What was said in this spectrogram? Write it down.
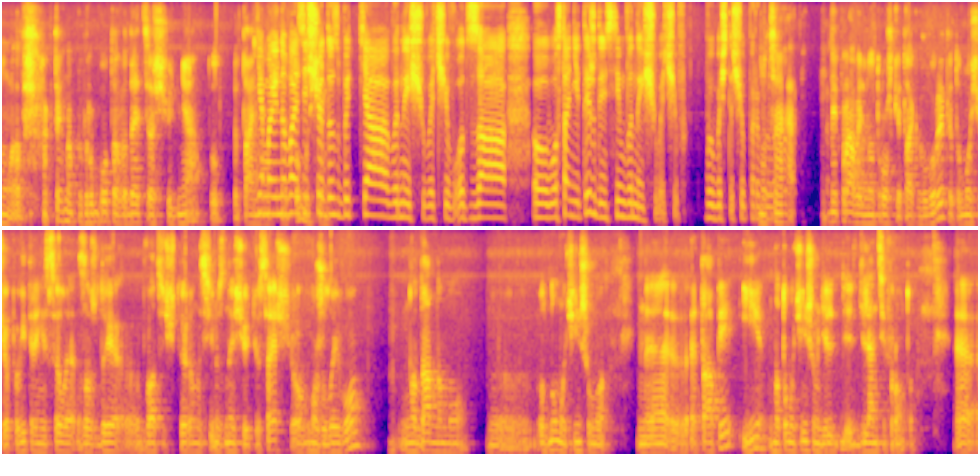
Ну активна робота ведеться щодня. Тут питання Я маю на увазі що- щодо збиття винищувачів. От за е, останній тиждень сім винищувачів. Вибачте, що Ну, це неправильно трошки так говорити, тому що повітряні сили завжди е, 24 на 7 знищують усе, що можливо на даному е, одному чи іншому е, етапі і на тому чи іншому ділянці фронту. Е,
